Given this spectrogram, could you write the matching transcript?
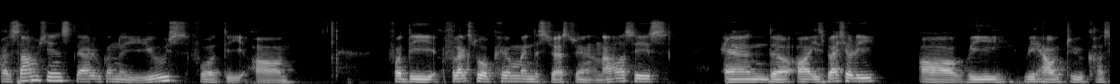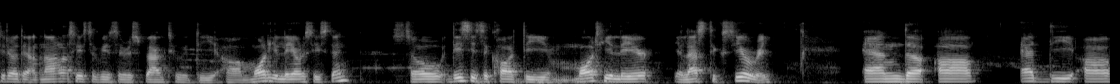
assumptions that we're going to use for the um, for the flexible stress strain analysis, and uh, especially uh, we we have to consider the analysis with respect to the multi-layer system. So this is called the multi-layer elastic theory. And uh, at the uh,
